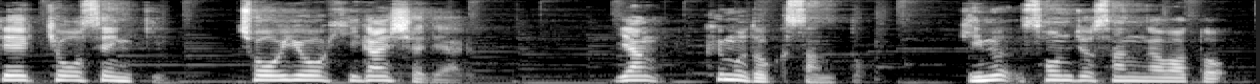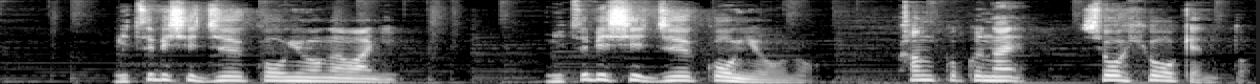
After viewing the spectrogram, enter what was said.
程強戦機徴用被害者であるヤン・クムドクさんとキム・ソンジョさん側と三菱重工業側に三菱重工業の韓国内商標権と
